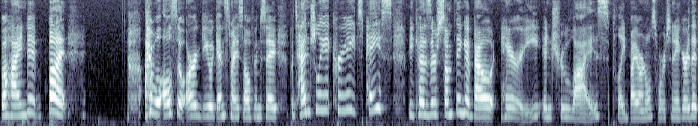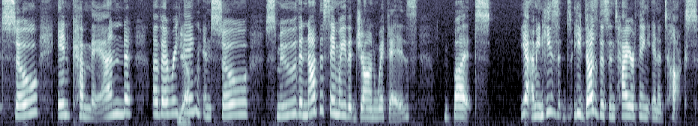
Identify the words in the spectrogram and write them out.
behind it. But I will also argue against myself and say potentially it creates pace because there's something about Harry in True Lies, played by Arnold Schwarzenegger, that's so in command of everything and so smooth and not the same way that John Wick is, but yeah, I mean he's he does this entire thing in a tux.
